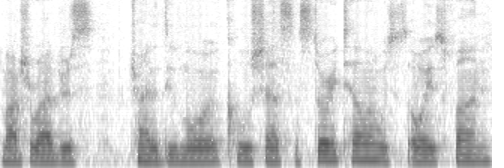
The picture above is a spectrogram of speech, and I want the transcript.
Marshall Rogers trying to do more cool shots and storytelling, which is always fun,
